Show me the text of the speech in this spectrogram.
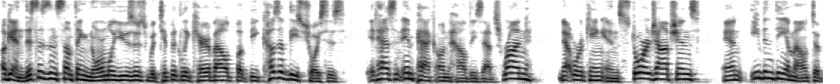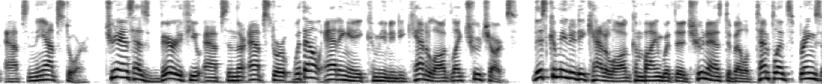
Again, this isn't something normal users would typically care about, but because of these choices, it has an impact on how these apps run, networking and storage options, and even the amount of apps in the App Store. TrueNAS has very few apps in their App Store without adding a community catalog like TrueCharts. This community catalog, combined with the TrueNAS developed templates, brings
